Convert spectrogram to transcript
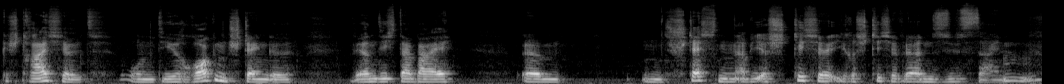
gestreichelt. Und die Roggenstängel werden dich dabei ähm, stechen, aber ihre Stiche, ihre Stiche werden süß sein. Mhm.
